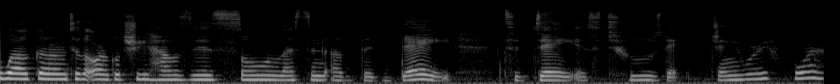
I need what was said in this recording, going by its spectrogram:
and welcome to the Oracle Treehouse's Soul Lesson of the Day. Today is Tuesday, January 4th,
